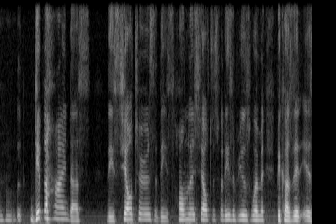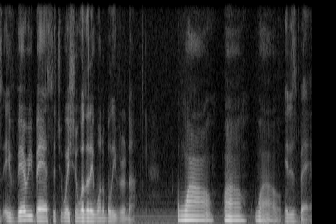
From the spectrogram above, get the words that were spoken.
Mhm. get behind us these shelters, these homeless shelters for these abused women, because it is a very bad situation, whether they want to believe it or not. Wow, wow, wow. It is bad.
